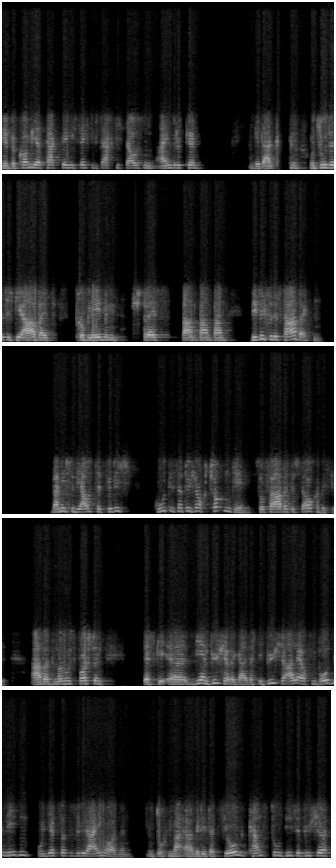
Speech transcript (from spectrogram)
Wir bekommen ja tagtäglich 60.000 bis 80.000 Eindrücke, Gedanken und zusätzlich die Arbeit, Problemen, Stress, bam, bam, bam. Wie willst du das verarbeiten? Wann nimmst du die Auszeit für dich? Gut ist natürlich auch joggen gehen. So verarbeitest du auch ein bisschen. Aber man muss vorstellen, das, äh, wie ein Bücherregal, dass die Bücher alle auf dem Boden liegen und jetzt solltest du sie wieder einordnen. Und durch äh, Meditation kannst du diese Bücher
